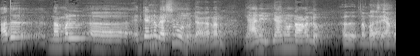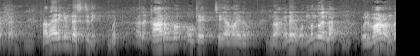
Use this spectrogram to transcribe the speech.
അത് നമ്മൾ എനിക്കങ്ങനെ വിഷമമൊന്നുമില്ല. കാരണം ഞാൻ ഇരിക്കാഞ്ഞോണ്ടാണല്ലോ അത് നമ്മൾ ചെയ്യാൻ പറ്റാൻ അതായിരിക്കും ഡെസ്റ്റിനി ബട്ട് അത് കാണുമ്പോൾ ഓക്കെ ചെയ്യാമായിരുന്നു. അങ്ങനെ ഒന്നൊന്നുമല്ല. ഒരുപാടുണ്ട്.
